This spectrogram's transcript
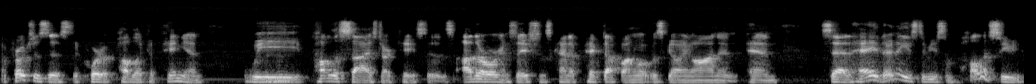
approaches this, the court of public opinion, we mm-hmm. publicized our cases. Other organizations kind of picked up on what was going on and, and said, hey, there needs to be some policy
